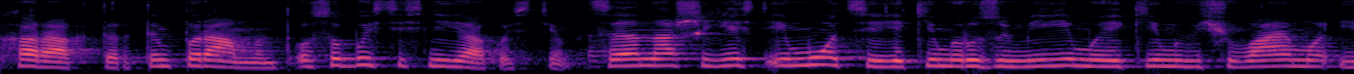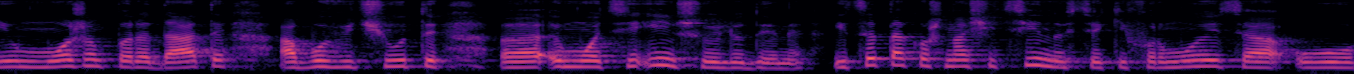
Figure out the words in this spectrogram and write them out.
характер, темперамент, особистісні якості. Це наші є емоції, які ми розуміємо, які ми відчуваємо і можемо передати або відчути е, емоції іншої людини. І це також наші цінності, які формуються у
